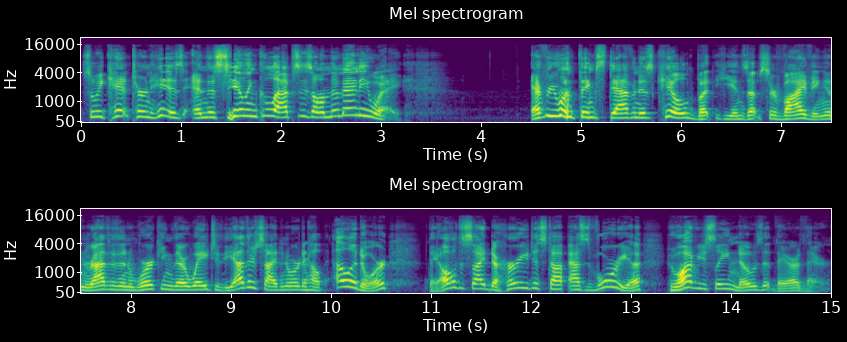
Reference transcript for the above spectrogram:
so he can't turn his, and the ceiling collapses on them anyway. Everyone thinks Davin is killed, but he ends up surviving, and rather than working their way to the other side in order to help Elidor, they all decide to hurry to stop Asvoria, who obviously knows that they are there.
